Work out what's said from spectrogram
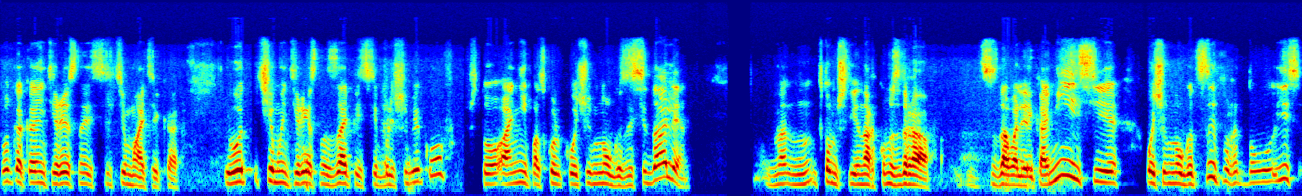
Вот какая интересная систематика. И вот чем интересна записи большевиков, что они, поскольку очень много заседали, в том числе и наркомздрав, создавали комиссии, очень много цифр, то есть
